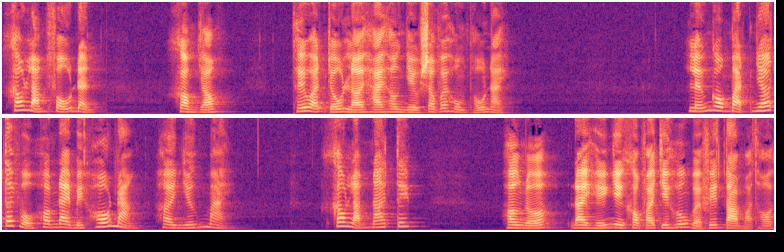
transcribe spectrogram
Khấu lẩm phủ định, không giống. Thiếu ảnh chủ lợi hại hơn nhiều so với hung thủ này liễu ngôn bạch nhớ tới vụ hôm nay bị hố nặng hơi nhướng mày. Khâu lẩm nói tiếp. Hơn nữa đây hiển nhiên không phải chỉ hướng về phía ta mà thôi.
